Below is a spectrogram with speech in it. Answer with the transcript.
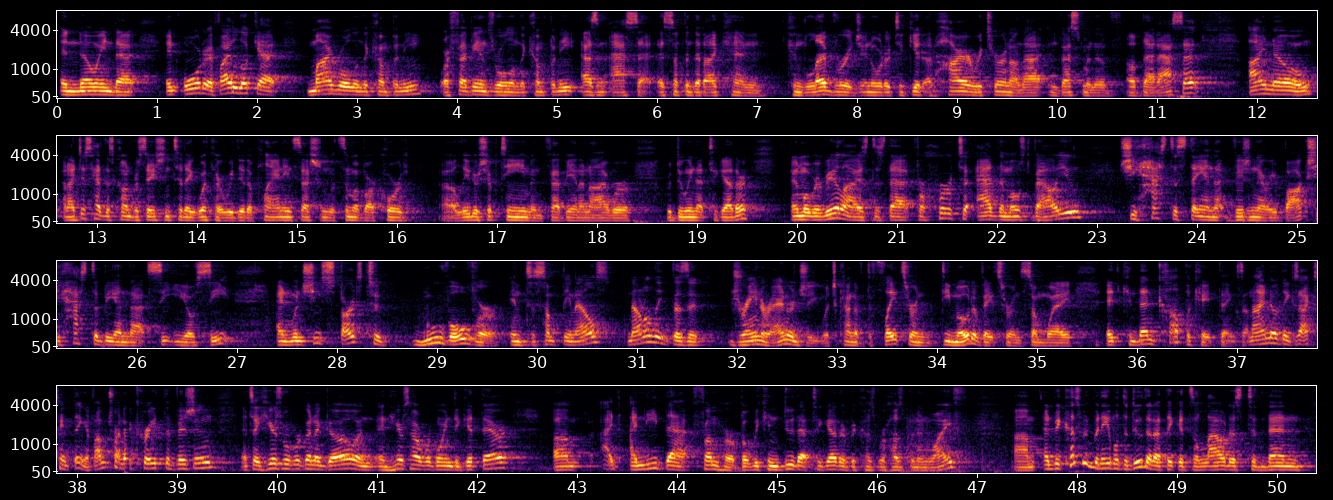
And knowing that in order, if I look at my role in the company or Fabienne's role in the company as an asset, as something that I can can leverage in order to get a higher return on that investment of, of that asset, I know, and I just had this conversation today with her. We did a planning session with some of our core uh, leadership team, and Fabienne and I were, were doing that together. And what we realized is that for her to add the most value, she has to stay in that visionary box. She has to be in that CEO seat. And when she starts to move over into something else, not only does it drain her energy, which kind of deflates her and demotivates her in some way, it can then complicate things. And I know the exact same thing. If I'm trying to create the vision and say, here's where we're going to go and, and here's how we're going to get there, um, I, I, need that from her. But we can do that together because we're husband and wife. Um, and because we've been able to do that, I think it's allowed us to then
